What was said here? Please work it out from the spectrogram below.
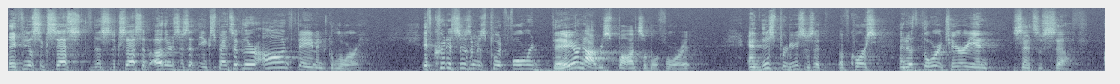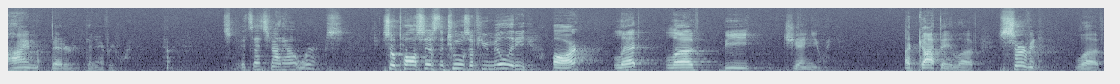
They feel success, the success of others is at the expense of their own fame and glory. If criticism is put forward, they are not responsible for it. And this produces, a, of course, an authoritarian sense of self. I'm better than everyone. It's, it's, that's not how it works. So Paul says the tools of humility are let love be genuine, agape love, servant love,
